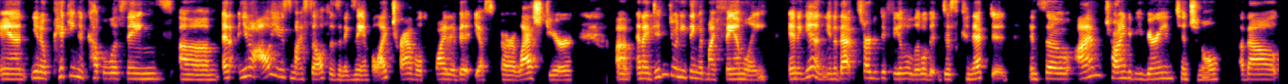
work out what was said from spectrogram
And you know picking a couple of things um, and you know i'll use myself as an example. I traveled quite a bit yes or last year um, and i didn't do anything with my family. And again you know that started to feel a little bit disconnected. And so i'm trying to be very intentional about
